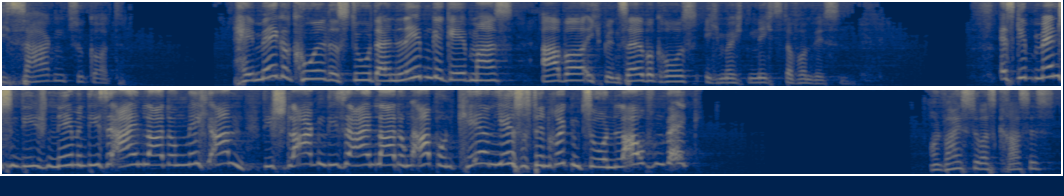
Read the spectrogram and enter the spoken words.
die sagen zu Gott, hey, mega cool, dass du dein Leben gegeben hast, aber ich bin selber groß, ich möchte nichts davon wissen. Es gibt Menschen, die nehmen diese Einladung nicht an. Die schlagen diese Einladung ab und kehren Jesus den Rücken zu und laufen weg. Und weißt du, was krass ist?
